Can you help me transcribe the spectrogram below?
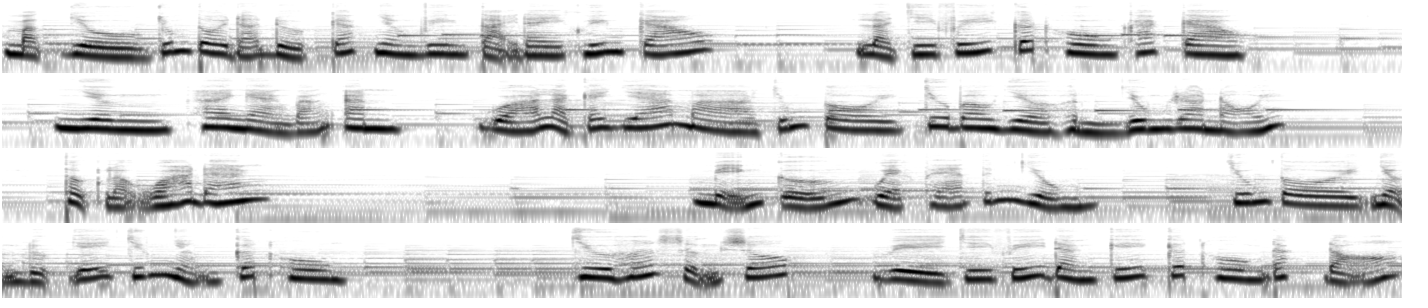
Mặc dù chúng tôi đã được các nhân viên tại đây khuyến cáo là chi phí kết hôn khá cao, nhưng hai ngàn bảng anh quả là cái giá mà chúng tôi chưa bao giờ hình dung ra nổi. Thật là quá đáng. Miễn cưỡng quẹt thẻ tín dụng, chúng tôi nhận được giấy chứng nhận kết hôn. Chưa hết sửng sốt vì chi phí đăng ký kết hôn đắt đỏ.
